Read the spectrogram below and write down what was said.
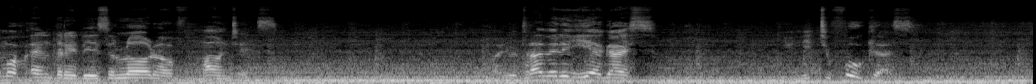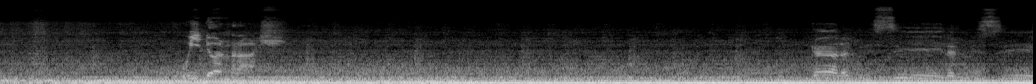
Of Android is a lot of mountains. When you're traveling here, guys, you need to focus. We don't rush. Okay, let me see, let me see.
